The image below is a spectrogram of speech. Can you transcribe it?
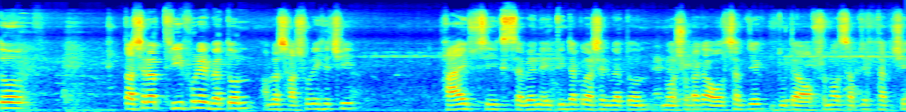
তো তাছাড়া থ্রি ফোরের বেতন আমরা সাতশো রেখেছি ফাইভ সিক্স সেভেন এই তিনটা ক্লাসের বেতন নশো টাকা অল সাবজেক্ট দুটা অপশনাল সাবজেক্ট থাকছে।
